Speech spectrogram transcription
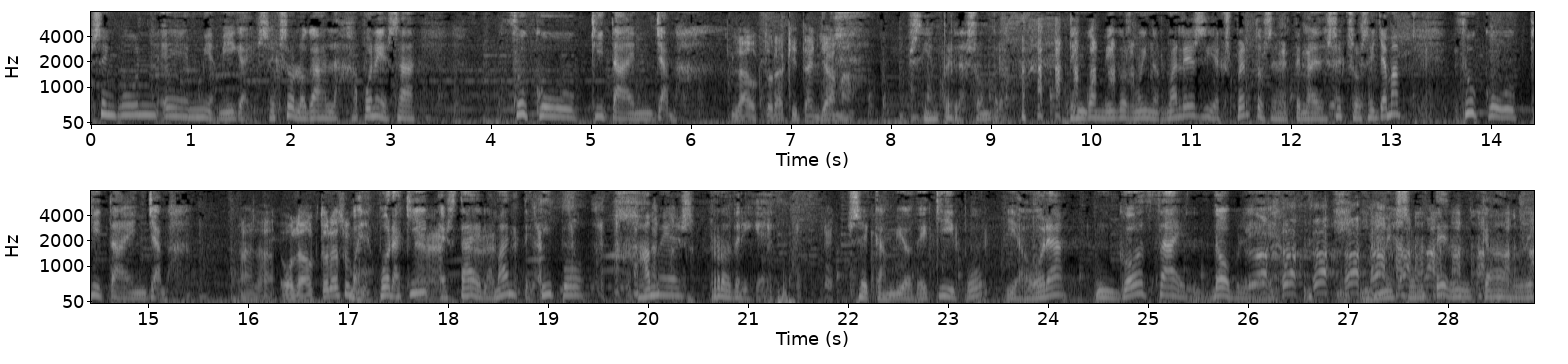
según eh, mi amiga y sexóloga, la japonesa Zuku Kitanyama. la doctora Kitanyama. Siempre la asombro. Tengo amigos muy normales y expertos en el tema de sexo. Se llama Zuku Kitanyama. O la doctora. Bueno, por aquí está el amante tipo James Rodríguez. Se cambió de equipo y ahora goza el doble. Y me solté el cable.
